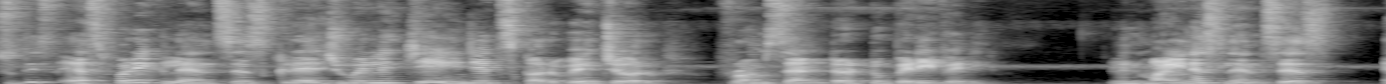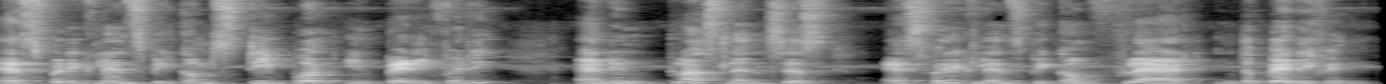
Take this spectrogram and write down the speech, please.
So these aspheric lenses gradually change its curvature from center to periphery. In minus lenses aspheric lens becomes steeper in periphery and in plus lenses, aspheric lens become flat in the periphery.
